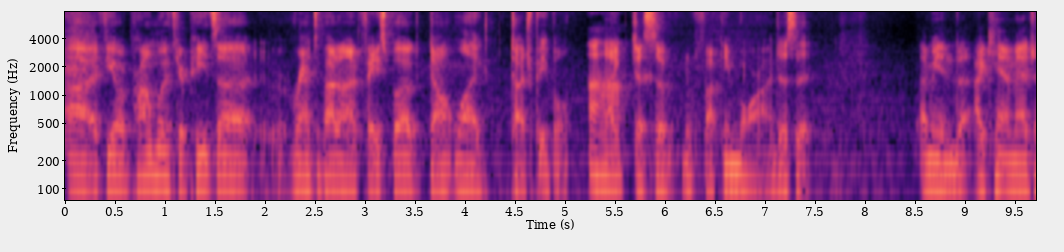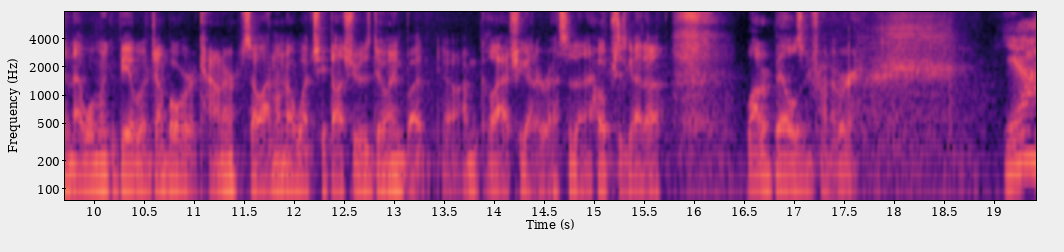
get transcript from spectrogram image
uh, if you have a problem with your pizza, rant about it on Facebook. Don't like touch people. Uh-huh. Like just a fucking moron. Just it. I mean, I can't imagine that woman could be able to jump over a counter. So I don't know what she thought she was doing, but you know, I'm glad she got arrested, and I hope she's got a lot of bills in front of her. Yeah,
